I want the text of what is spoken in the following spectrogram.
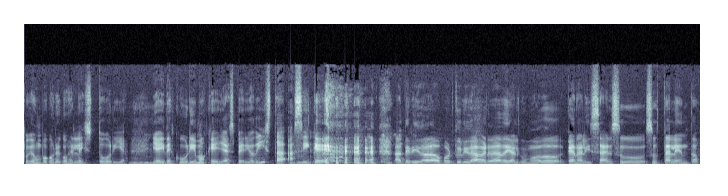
porque es un poco recoger la historia. Y ahí descubrimos que ella es periodista, así que ha tenido la oportunidad, ¿verdad?, de algún modo canalizar sus talentos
